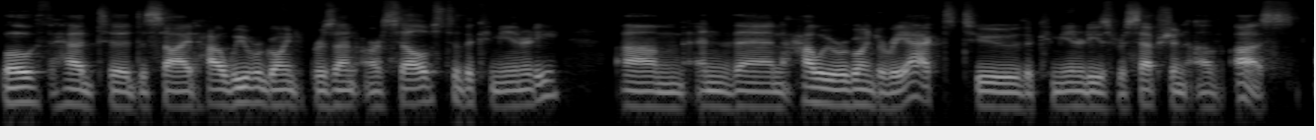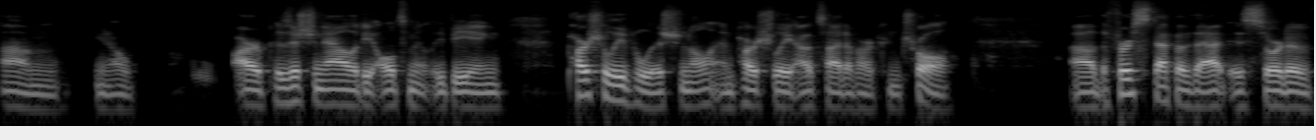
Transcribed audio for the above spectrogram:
both had to decide how we were going to present ourselves to the community um, and then how we were going to react to the community's reception of us. Um, you know, our positionality ultimately being partially volitional and partially outside of our control. Uh, the first step of that is sort of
